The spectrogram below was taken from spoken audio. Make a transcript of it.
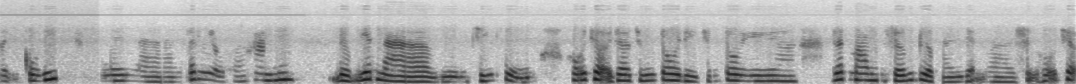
bệnh Covid nên là rất nhiều khó khăn ấy. Được biết là ừ, chính phủ hỗ trợ cho chúng tôi thì chúng tôi ờ, rất mong sớm được nhận ờ, sự hỗ trợ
